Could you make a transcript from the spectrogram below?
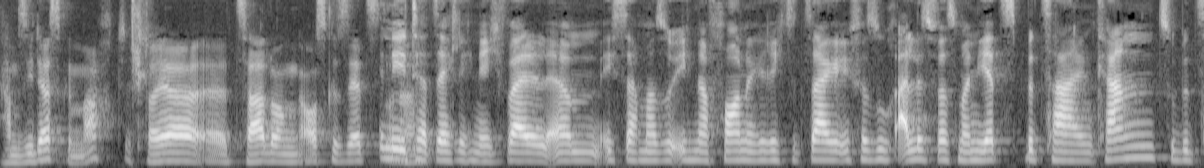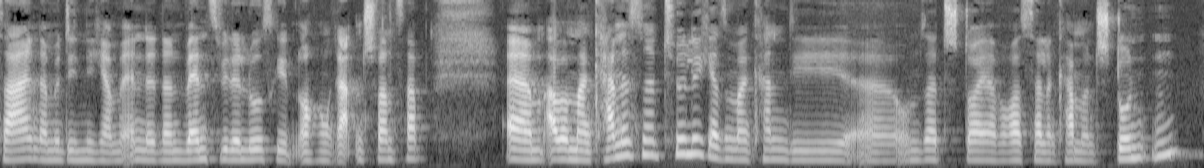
Haben Sie das gemacht? Steuerzahlungen ausgesetzt? Nee, oder? tatsächlich nicht, weil ähm, ich sag mal so, ich nach vorne gerichtet sage, ich versuche alles, was man jetzt bezahlen kann, zu bezahlen, damit ich nicht am Ende dann, wenn es wieder losgeht, noch einen Rattenschwanz hab. Ähm, aber man kann es natürlich, also man kann die äh, Umsatzsteuervorauszahlung kann man Stunden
